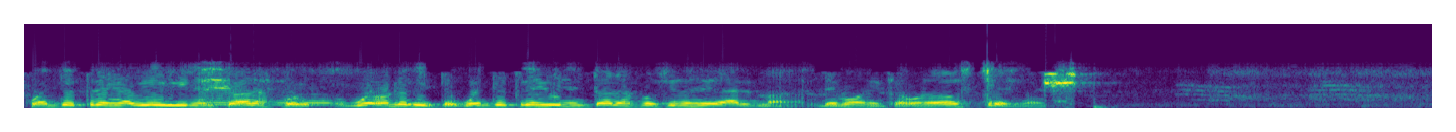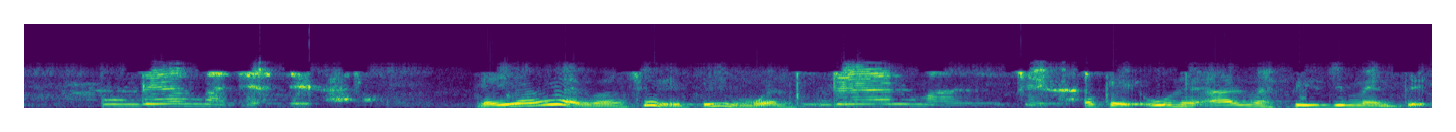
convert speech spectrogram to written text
Cuento tres, Gabriel, vienen todas las por... Bueno, un ratito, cuento tres, vienen todas las porciones de alma, de Mónica. Uno, dos, tres, ¿no? De alma ya llegaron. ¿Le digan de alma? ¿En serio? Sí, bueno. De alma llegaron. Ok, une alma, espíritu y mente.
